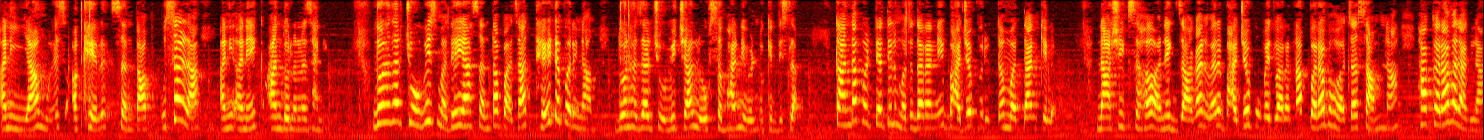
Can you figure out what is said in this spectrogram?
आणि यामुळेच अखेर संताप उसळला आणि अनेक आंदोलनं झाली. दोन हजार चोवीसमध्ये या संतापाचा थेट परिणाम दोन हजार चोवीसच्या लोकसभा निवडणुकीत दिसला. कांदा पट्ट्यातील मतदारांनी भाजप विरुद्ध मतदान केलं. नाशिकसह अनेक जागांवर भाजप उमेदवारांना पराभवाचा सामना हा करावा लागला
